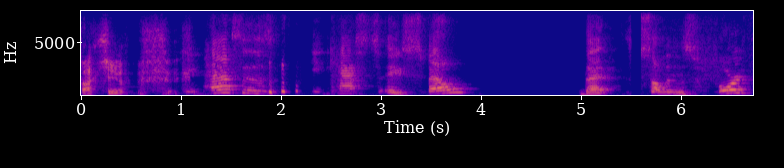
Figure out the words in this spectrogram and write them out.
Fuck you. He passes, he casts a spell that summons forth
